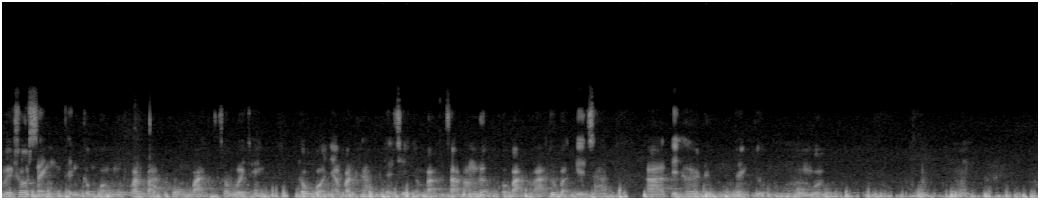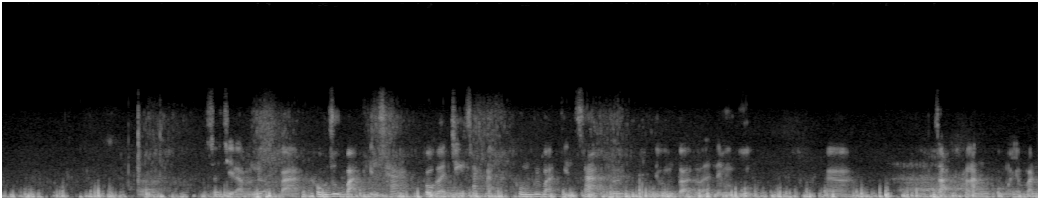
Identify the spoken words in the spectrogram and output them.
về so sánh thành công bằng văn bản của bạn so với thành công của nhà văn khác. Để chỉ làm bạn giảm năng lượng của bạn và giúp bạn tiến xa. À, tiến hơn đến thành tựu mong muốn. À, sẽ chỉ làm năng lượng và không giúp bạn tiến xa. Câu là chính xác là không giúp bạn tiến xa thôi. Nếu như bạn là nên uống giảm khả năng của nhà văn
